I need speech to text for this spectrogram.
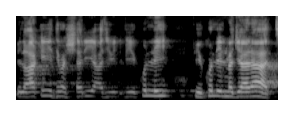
بالعقيدة والشريعة في كل في كل المجالات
